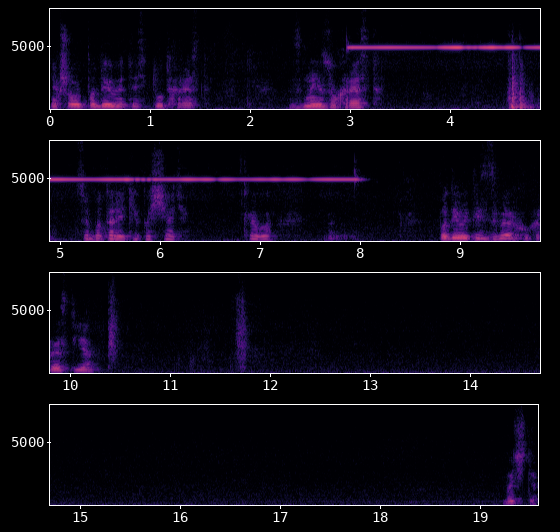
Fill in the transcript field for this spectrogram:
Якщо ви подивитесь, тут хрест, знизу хрест. Це батарейки пищать. Треба е, подивитись зверху хрест є. Бачите?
